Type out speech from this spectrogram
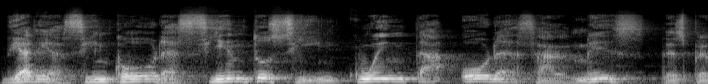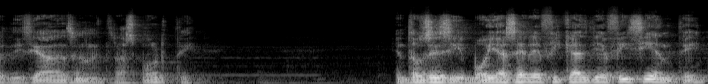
Diarias, cinco horas, 150 horas al mes desperdiciadas en el transporte. Entonces, si voy a ser eficaz y eficiente,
